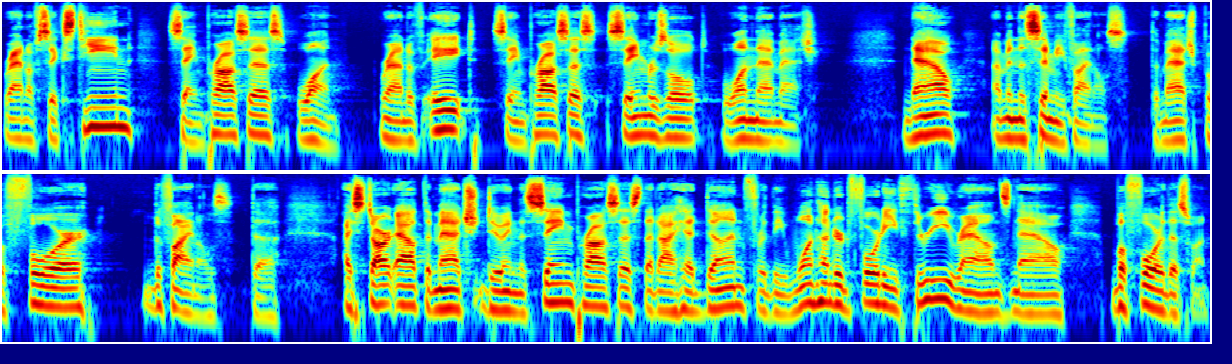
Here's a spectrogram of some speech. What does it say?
Round of 16, same process, won. Round of 8, same process, same result, won that match. Now I'm in the semifinals, the match before the finals, the I start out the match doing the same process that I had done for the 143 rounds now before this one.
